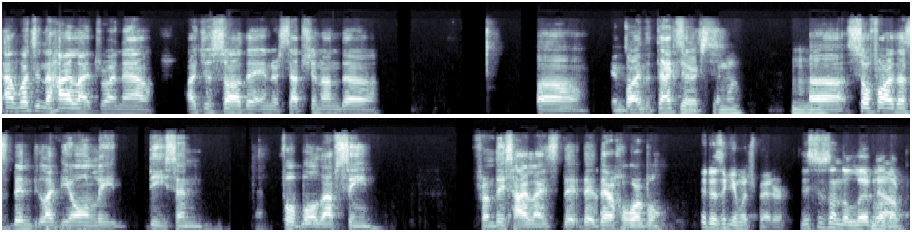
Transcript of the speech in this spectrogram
I'm watching the highlights right now. I just saw the interception on the uh, by the Derek Texans. Stingley. Mhm. Uh, so far, that's been like the only decent football I've seen from these highlights. They, they, they're horrible. It doesn't get much better. This is on the level No. of the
